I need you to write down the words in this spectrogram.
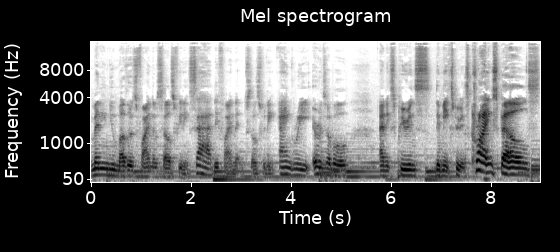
many new mothers find themselves feeling sad, they find themselves feeling angry, irritable, and experience they may experience crying spells.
